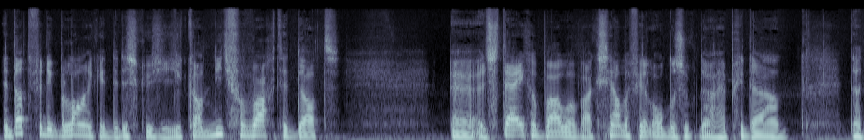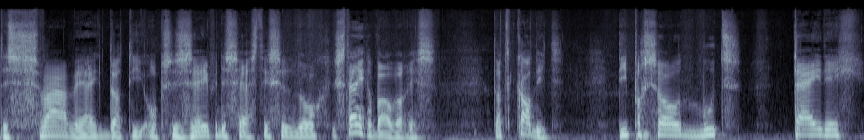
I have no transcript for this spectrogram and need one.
En dat vind ik belangrijk in de discussie. Je kan niet verwachten dat uh, een stijgerbouwer, waar ik zelf veel onderzoek naar heb gedaan, dat is zwaar werk, dat die op zijn 67ste nog stijgerbouwer is. Dat kan niet. Die persoon moet tijdig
